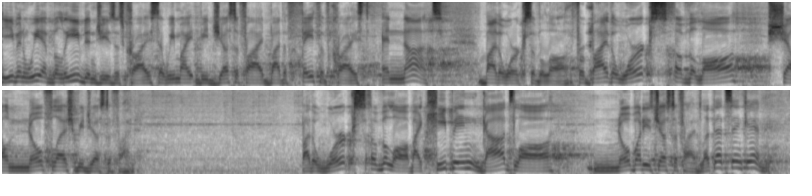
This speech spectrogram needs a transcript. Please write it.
even we have believed in Jesus Christ that we might be justified by the faith of Christ and not by the works of the law. For by the works of the law shall no flesh be justified. By the works of the law, by keeping God's law, nobody's justified. Let that sink in.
